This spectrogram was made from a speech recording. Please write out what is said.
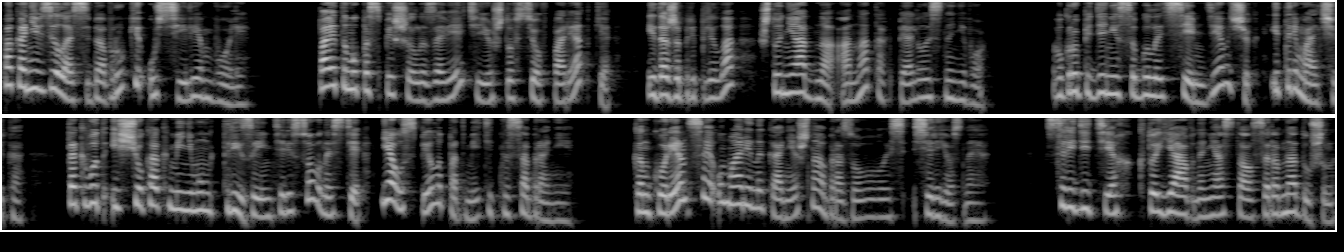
пока не взяла себя в руки усилием воли. Поэтому поспешила заверить ее, что все в порядке, и даже приплела, что не одна она так пялилась на него. В группе Дениса было семь девочек и три мальчика. Так вот, еще как минимум три заинтересованности я успела подметить на собрании. Конкуренция у Марины, конечно, образовывалась серьезная. Среди тех, кто явно не остался равнодушен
